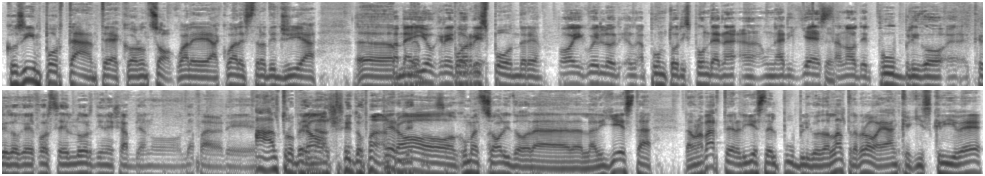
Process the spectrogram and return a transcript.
così importante, ecco, non so quale, a quale strategia io credo può che- rispondere. Poi quello eh, appunto risponde a una, a una richiesta no, del pubblico, eh, credo che le forze dell'ordine ci abbiano da fare Altro però, altre domande. però come al solito la, la- la richiesta da una parte è la richiesta del pubblico, dall'altra però è anche chi scrive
